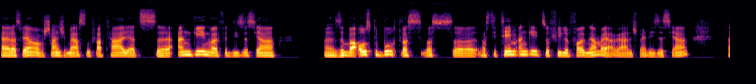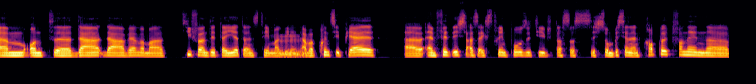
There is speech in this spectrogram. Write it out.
Äh, das werden wir wahrscheinlich im ersten Quartal jetzt äh, angehen, weil für dieses Jahr äh, sind wir ausgebucht, was, was, was die Themen angeht. So viele Folgen haben wir ja gar nicht mehr dieses Jahr. Ähm, und da, da werden wir mal tiefer und detaillierter ins Thema Mhm. gehen. Aber prinzipiell äh, empfinde ich es als extrem positiv, dass das sich so ein bisschen entkoppelt von den, äh,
